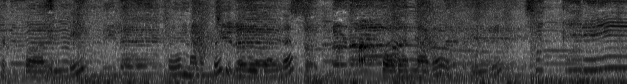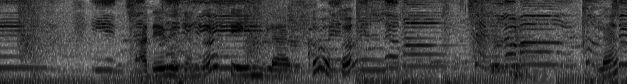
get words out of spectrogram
పెట్టుకోవాలండి. సో మనకు ఈ విధంగా పౌడర్ లాగా వస్తుంది. అదేవిధంగా సేమ్ గ్లాస్తో ఒక గ్లాస్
